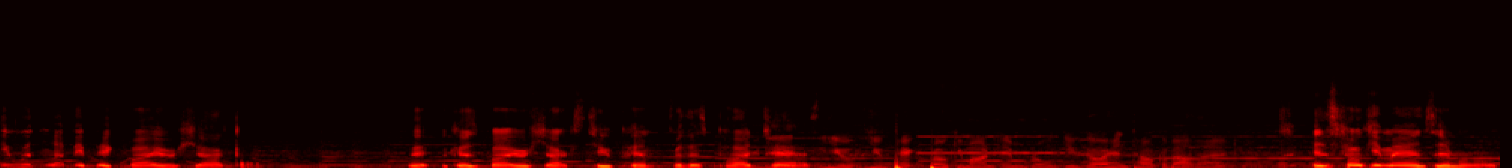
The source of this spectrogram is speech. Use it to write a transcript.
He wouldn't let me pick Bioshock, but because Bioshock's too pimp for this podcast. you you picked Pokemon Emerald. You go ahead and talk about that. It's Pokemon's Emerald.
